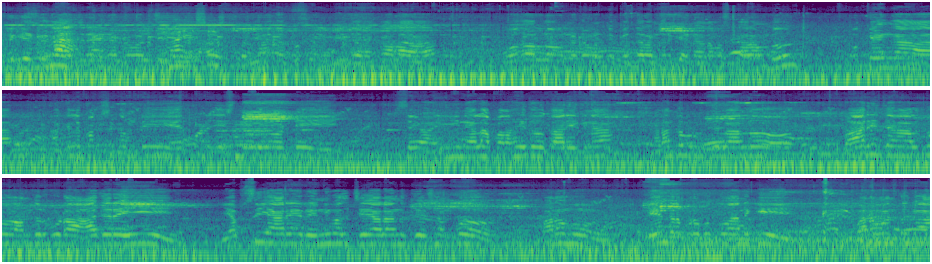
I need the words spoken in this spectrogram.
పులికేకకు హాజరైనటువంటి వివిధ రకాల హోదాల్లో ఉన్నటువంటి పెద్దలందరికీ నా నమస్కారములు. ముఖ్యంగా అఖిలపక్ష కమిటీ ఏర్పాటు చేసినటువంటి సె- ఈ నెల పదహైదవ తారీఖున అనంతపురం జిల్లాలో భారీ జనాలతో అందరూ కూడా హాజరయ్యి ఎఫ్సిఆర్ఏ రెన్యువల్ చేయాలనే ఉద్దేశంతో మనము కేంద్ర ప్రభుత్వానికి మనవంతుగా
